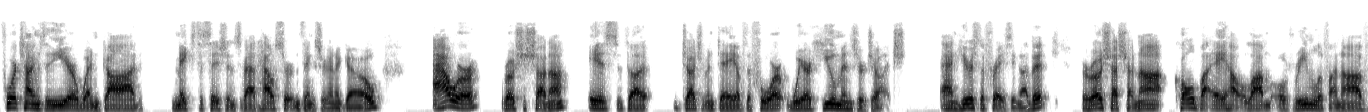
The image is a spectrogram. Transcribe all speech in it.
four times a year when God makes decisions about how certain things are going to go. Our Rosh Hashanah is the judgment day of the four where humans are judged. And here's the phrasing of it. Rosh Hashanah, kol ba'ei ha'olam ovrim lefanav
